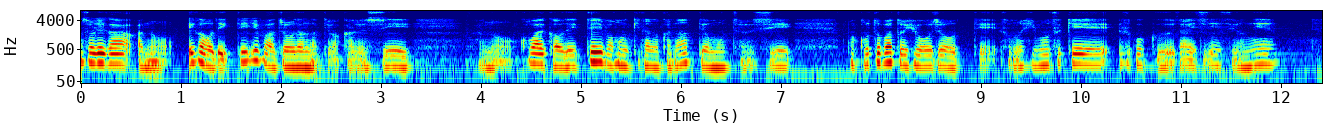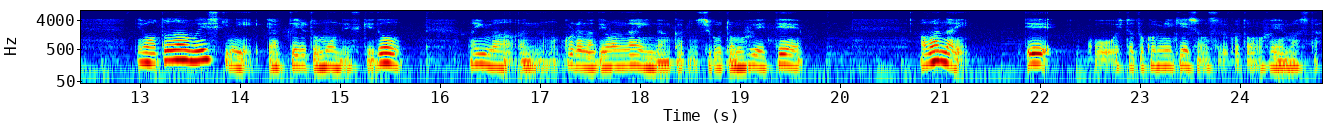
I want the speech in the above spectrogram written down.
それが、あの、笑顔で言っていれば冗談だってわかるし、あの、怖い顔で言ってれば本気なのかなって思っちゃうし、まあ、言葉と表情ってその紐付けすごく大事ですよね。でも大人は無意識にやっていると思うんですけど、まあ、今あのコロナでオンラインなんかの仕事も増えて会わないでこう人とコミュニケーションすることも増えました。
